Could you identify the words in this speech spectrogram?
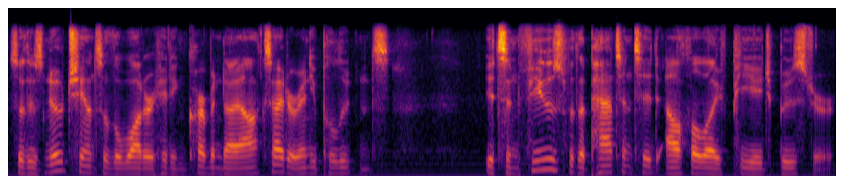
so there's no chance of the water hitting carbon dioxide or any pollutants. It's infused with a patented Alkalife pH booster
